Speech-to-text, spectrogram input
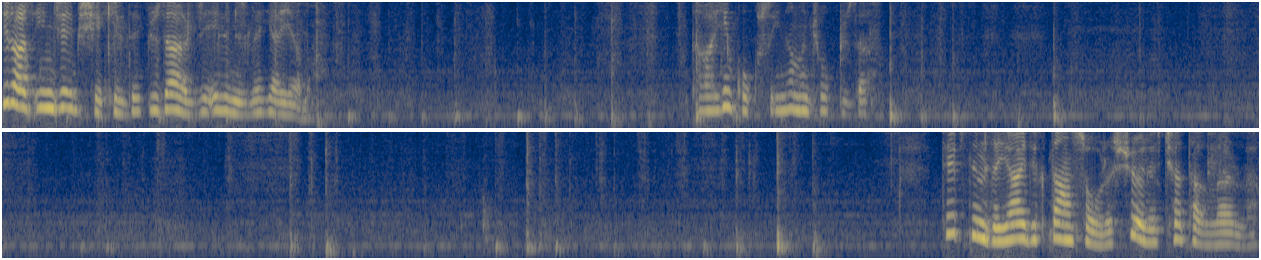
Biraz ince bir şekilde güzelce elimizle yayalım. Tahin kokusu inanın çok güzel. Tepsimize yaydıktan sonra şöyle çatallarla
